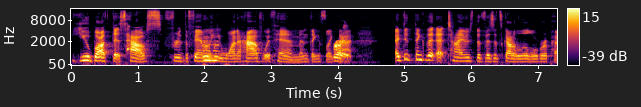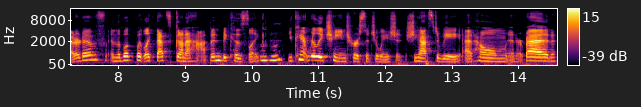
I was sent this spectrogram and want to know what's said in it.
"You bought this house for the family Mhm. you want to have with him," and things like Right. that. I did think that at times the visits got a little repetitive in the book, but like that's gonna happen because like Mhm. you can't really change her situation. She has to be at home in her bed.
